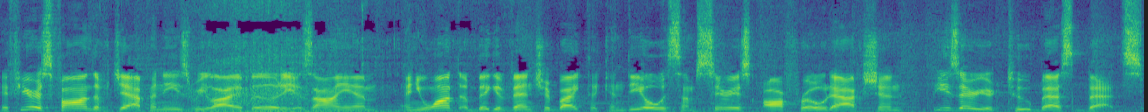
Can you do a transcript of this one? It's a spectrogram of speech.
If you're as fond of Japanese reliability as I am, and you want a big adventure bike that can deal with some serious off-road action, these are your two best bets.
